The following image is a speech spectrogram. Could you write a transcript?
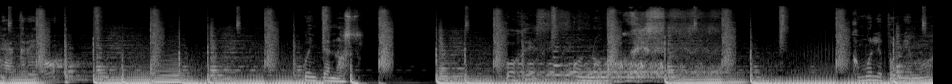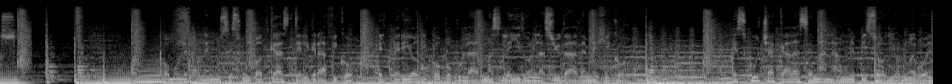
me atrevo. Cuéntanos. Podcast del Gráfico, el periódico popular más leído en la Ciudad de México. Escucha cada semana un episodio nuevo en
